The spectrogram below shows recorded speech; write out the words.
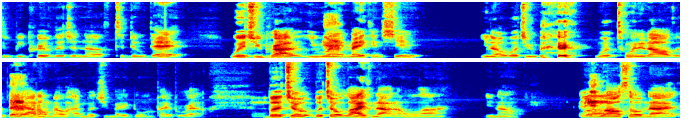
to be privileged enough to do that, which you probably you ain't making shit. You know what you what twenty dollars a day? I don't know how much you make doing paper route, Mhm. but your but your life not on the line. You know, and you Yeah. also not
